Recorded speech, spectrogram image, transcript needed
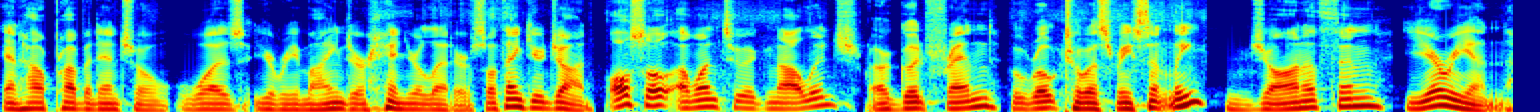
and how providential was your reminder and your letter. So thank you, John. Also, I want to acknowledge our good friend who wrote to us recently, Jonathan Yerian.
